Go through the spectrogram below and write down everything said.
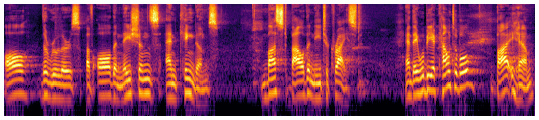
All the rulers of all the nations and kingdoms must bow the knee to Christ, and they will be accountable by him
